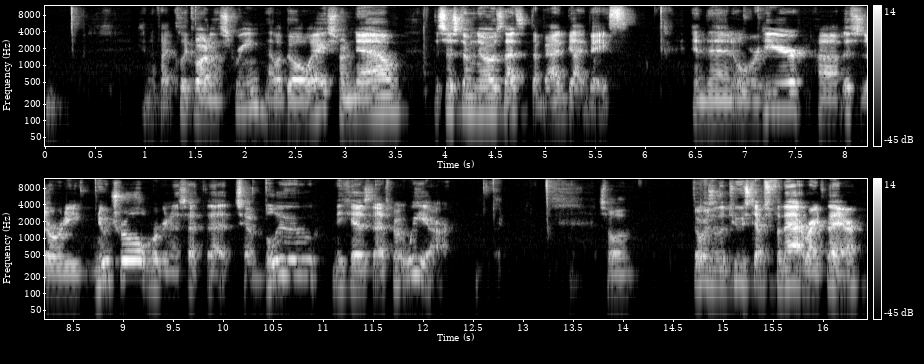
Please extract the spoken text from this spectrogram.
And if I click on the screen, that'll go away. So now the system knows that's the bad guy base. And then over here, uh, this is already neutral. We're going to set that to blue because that's what we are. So those are the two steps for that right there.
